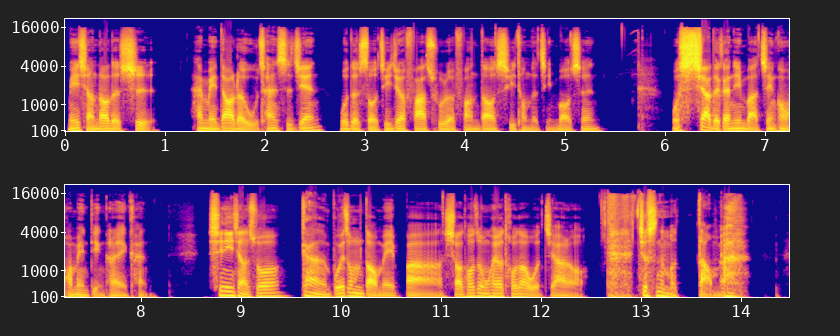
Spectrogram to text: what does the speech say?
没想到的是，还没到了午餐时间，我的手机就发出了防盗系统的警报声。我吓得赶紧把监控画面点开来看，心里想说：“干，不会这么倒霉吧？小偷怎么会又偷到我家了？就是那么倒霉。”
